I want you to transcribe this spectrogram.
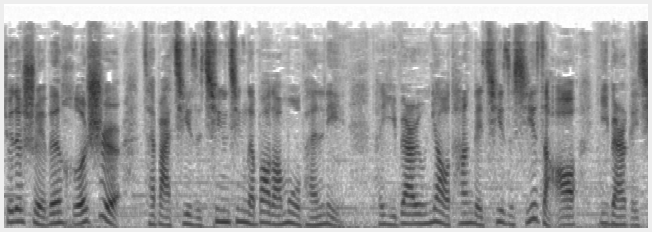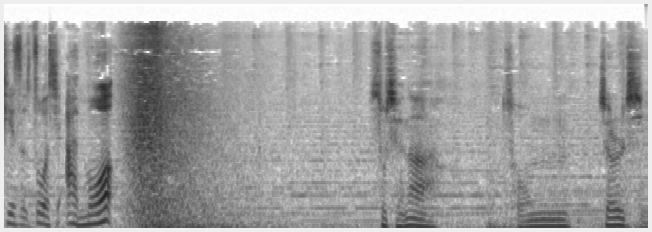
觉得水温合适，才把妻子轻轻地抱到木盆里。他一边用药汤给妻子洗澡，一边给妻子做起按摩。苏秦呐，从今儿起，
